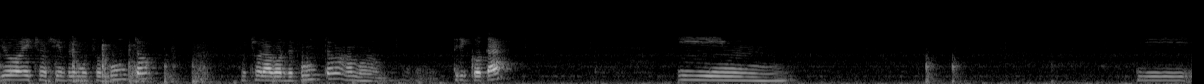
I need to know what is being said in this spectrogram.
yo he hecho siempre mucho punto, mucho labor de punto, vamos, tricotar. Y, y,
